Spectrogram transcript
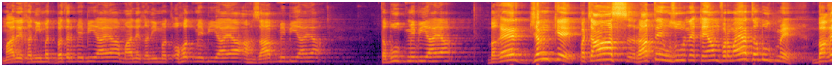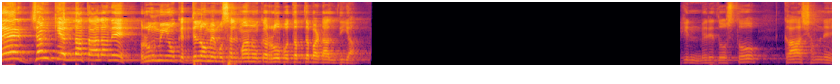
माल गनीमत बदर में भी आया, माल गनीमत ओहद में भी आया, अहजाब में भी आया, तबूक में भी आया बगैर जंग के पचास रातें हजूर ने क्याम फरमाया तबूक में, बगैर जंग के अल्लाह ताला ने रूमियों के दिलों में मुसलमानों का रोबो दबदबा डाल दिया। लेकिन मेरे दोस्तों, काश हमने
